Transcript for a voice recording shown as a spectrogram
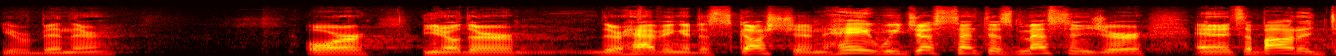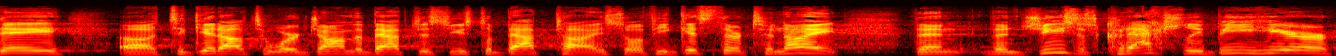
You ever been there? Or, you know, they're, they're having a discussion. Hey, we just sent this messenger, and it's about a day uh, to get out to where John the Baptist used to baptize. So if he gets there tonight, then, then Jesus could actually be here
